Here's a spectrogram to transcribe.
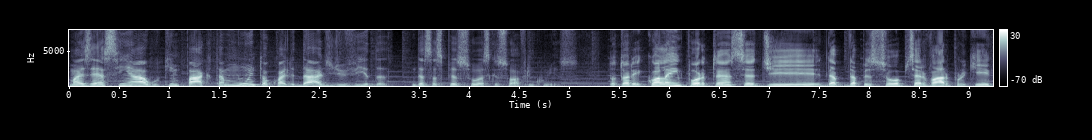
mas é sim algo que impacta muito a qualidade de vida dessas pessoas que sofrem com isso. Doutor, e qual é a importância de, da, da pessoa observar? Porque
